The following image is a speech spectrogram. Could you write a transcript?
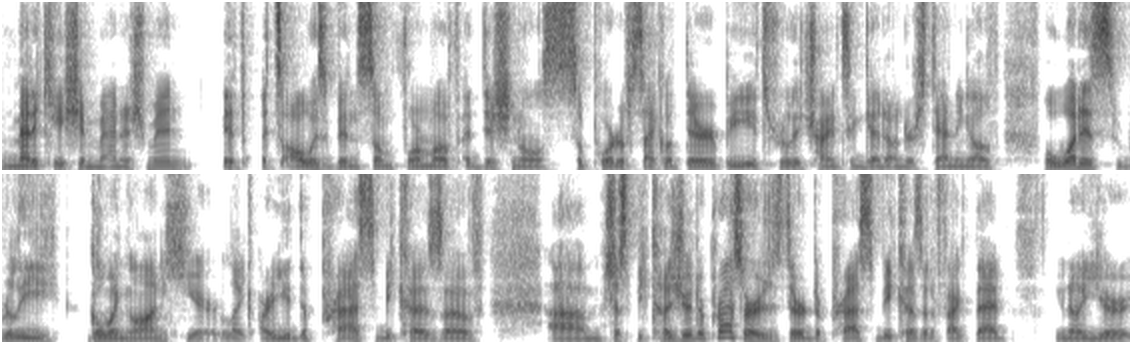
medication management if it's always been some form of additional supportive psychotherapy it's really trying to get understanding of well what is really going on here? Like are you depressed because of um, just because you're depressed or is there depressed because of the fact that you know your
